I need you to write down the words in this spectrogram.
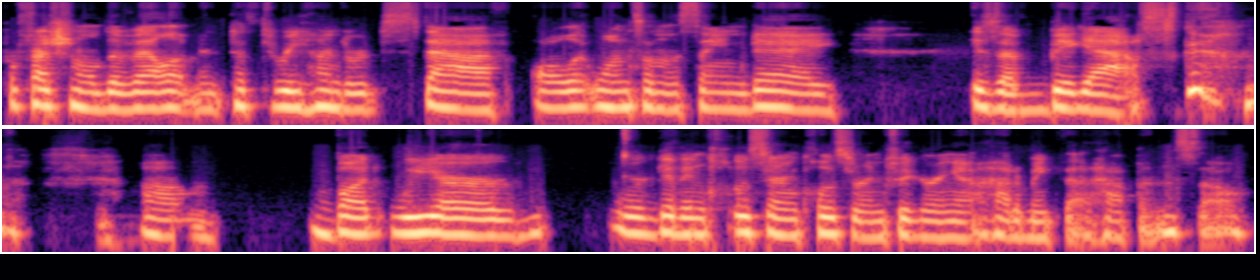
professional development to 300 staff all at once on the same day is a big ask. Um, but we are we're getting closer and closer in figuring out how to make that happen so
